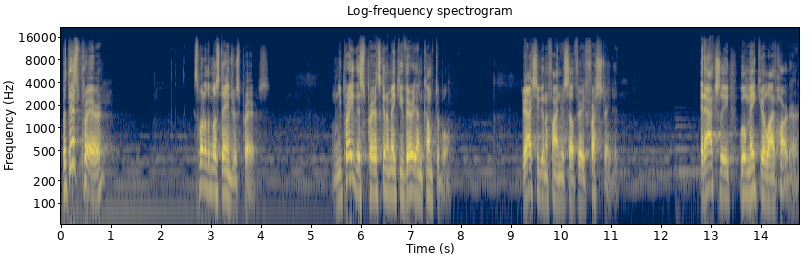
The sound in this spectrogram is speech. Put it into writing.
But this prayer is one of the most dangerous prayers. When you pray this prayer, it's going to make you very uncomfortable. You're actually going to find yourself very frustrated it actually will make your life harder,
